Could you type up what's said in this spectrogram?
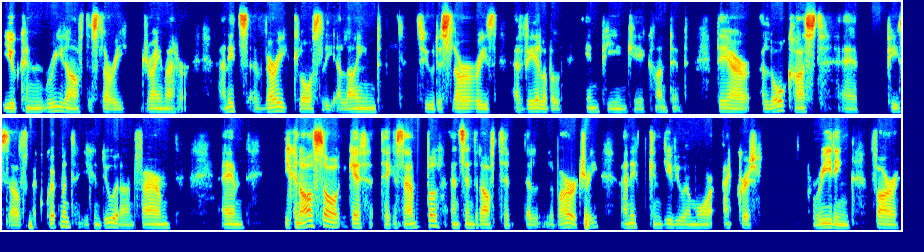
you can read off the slurry dry matter, and it's a very closely aligned to the slurries available N P and K content. They are a low cost uh, piece of equipment. You can do it on farm. Um, you can also get take a sample and send it off to the laboratory, and it can give you a more accurate reading for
